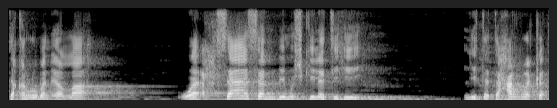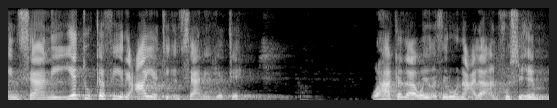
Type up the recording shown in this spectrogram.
تقربا إلى الله واحساسا بمشكلته لتتحرك إنسانيتك في رعاية إنسانيته. وهكذا ويؤثرون على أنفسهم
